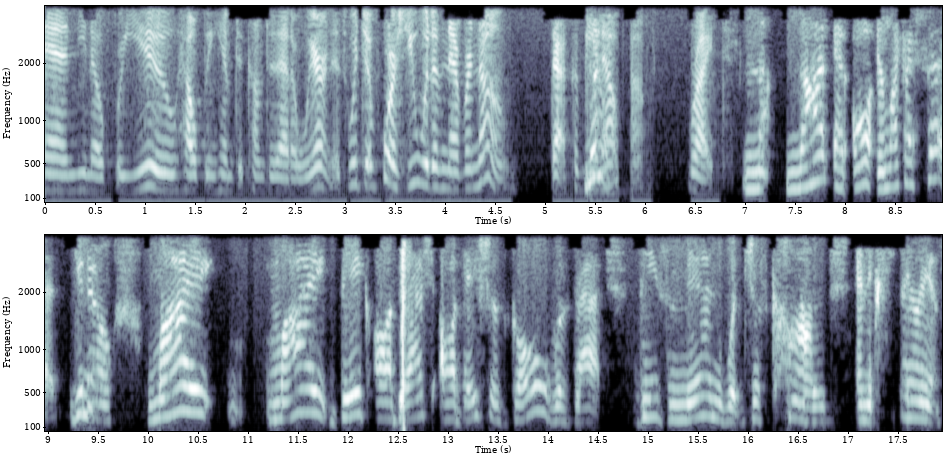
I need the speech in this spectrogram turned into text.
and you know for you helping him to come to that awareness, which of course you would have never known that could be no. an outcome. Right. Not, not at all. And like I said, you know, my my big audacious, audacious goal was that these men would just come and experience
